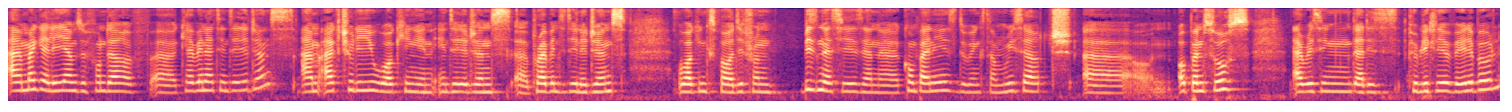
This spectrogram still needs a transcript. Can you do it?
All. I'm Magali. I'm the founder of uh, Cabinet Intelligence. I'm actually working in intelligence, uh, private intelligence, working for different businesses and uh, companies doing some research uh, on open source everything that is publicly available.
